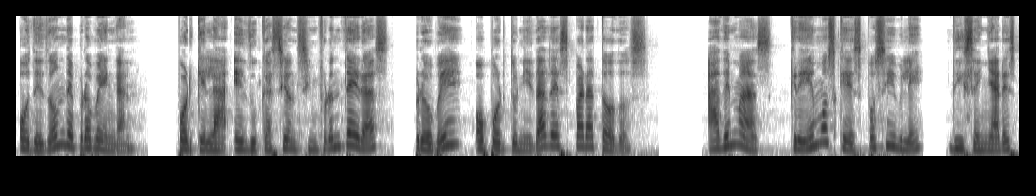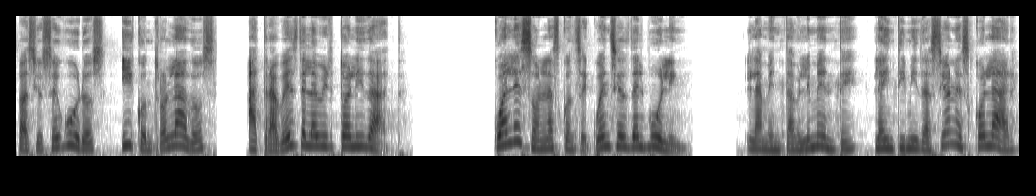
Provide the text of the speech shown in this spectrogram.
o de dónde provengan, porque la educación sin fronteras provee oportunidades para todos. Además, creemos que es posible diseñar espacios seguros y controlados a través de la virtualidad. ¿Cuáles son las consecuencias del bullying? Lamentablemente, la intimidación escolar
